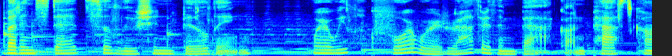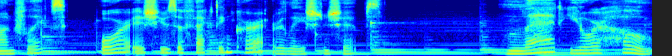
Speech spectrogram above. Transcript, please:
but instead solution building, where we look forward rather than back on past conflicts or issues affecting current relationships. Let your hope,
